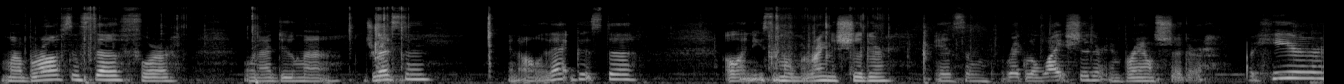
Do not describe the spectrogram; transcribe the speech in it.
my broths and stuff for when I do my dressing. and all of that good stuff. Oh, I need some more morena sugar and some regular white sugar and brown sugar. Over here,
